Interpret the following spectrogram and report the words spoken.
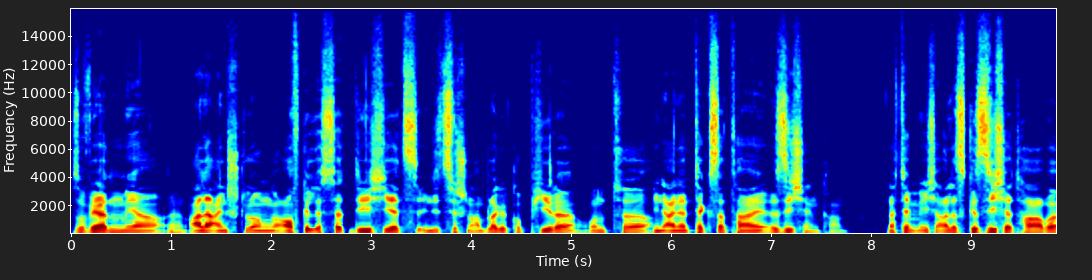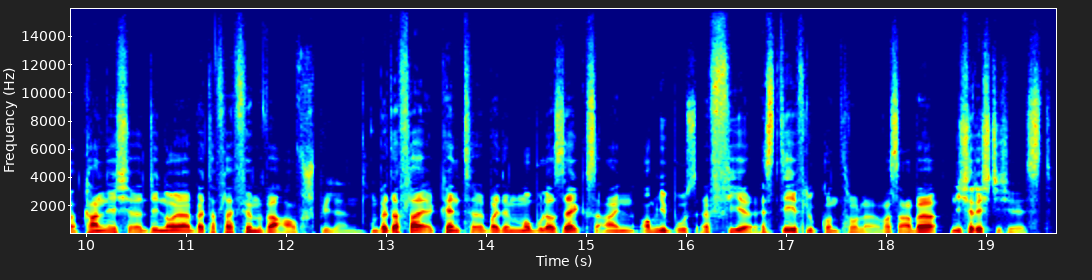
So werden mir alle Einstellungen aufgelistet, die ich jetzt in die Zwischenablage kopiere und in eine Textdatei sichern kann. Nachdem ich alles gesichert habe, kann ich die neue Betafly Firmware aufspielen. Betafly erkennt bei dem Mobula 6 ein Omnibus F4 SD Flugcontroller, was aber nicht richtig ist.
